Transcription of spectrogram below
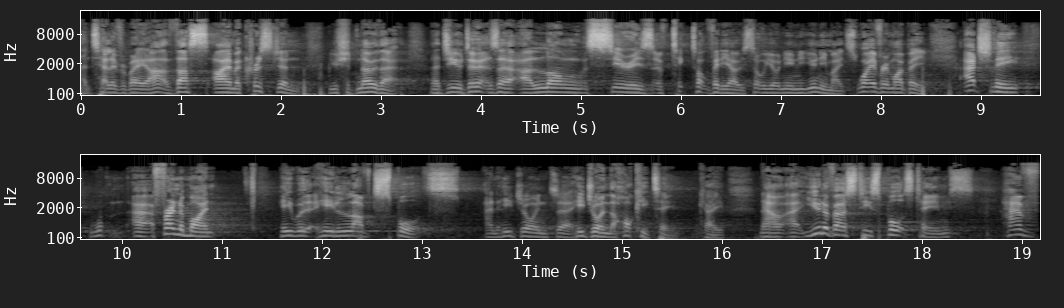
and tell everybody, ah, thus I am a Christian? You should know that. Uh, do you do it as a, a, long series of TikTok videos to all your uni, uni mates, whatever it might be? Actually, uh, a friend of mine, he, he loved sports and he joined, uh, he joined the hockey team. Okay. Now, uh, university sports teams have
